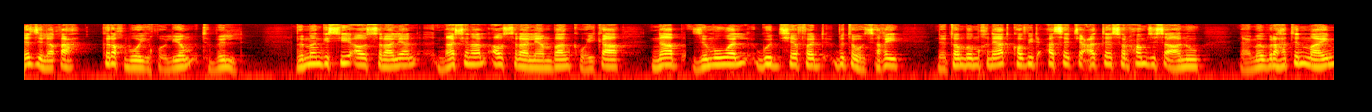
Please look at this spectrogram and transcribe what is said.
ነዚ ለቓሕ ክረኽብዎ ይኽእሉ'ዮም ትብል። ብመንግስቲ ኣውስትራልያን ናሽናል ኣውስትራልያን ባንክ ወይ ከኣ ናብ The Muel Good Shepherd ብተወሳኺ ነቶም ብምኽንያት ኮቪድ ዓሰርተ ትሽዓተ ስርሖም ዝሰኣኑ ናይ መብራህትን ማይን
